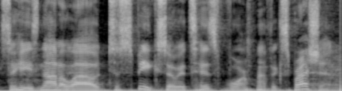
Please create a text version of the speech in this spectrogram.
so he's not allowed to speak. So it's his form of expression.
